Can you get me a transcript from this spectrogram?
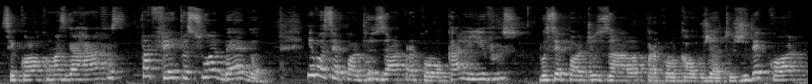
Você coloca umas garrafas, tá feita a sua adega. E você pode usar para colocar livros, você pode usá-la para colocar objetos de decor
